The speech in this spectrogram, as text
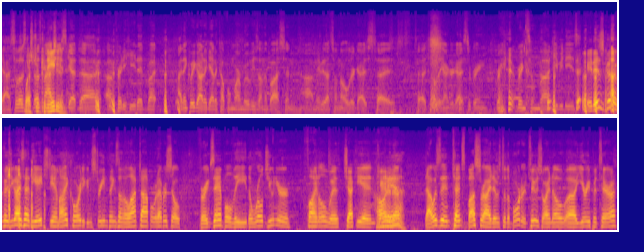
Yeah, so those, Western those Canadian. matches get uh, uh, pretty heated, but I think we got to get a couple more movies on the bus, and uh, maybe that's on the older guys to, to tell the younger guys to bring bring bring some uh, DVDs. It is good because you guys have the HDMI cord. You can stream things on the laptop or whatever. So, for example, the the World Junior final with Czechia and Oh, Canada. that was an intense bus ride. It was to the border too. So I know uh, Jiri Patera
